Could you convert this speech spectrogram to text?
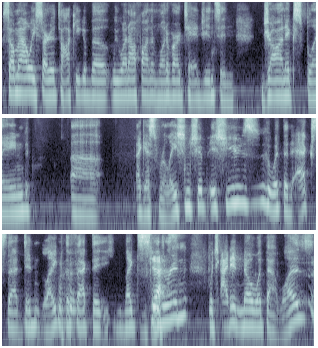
somehow we started talking about we went off on one of our tangents and John explained uh I guess relationship issues with an ex that didn't like the fact that he liked Yes. Slytherin, which I didn't know what that was.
